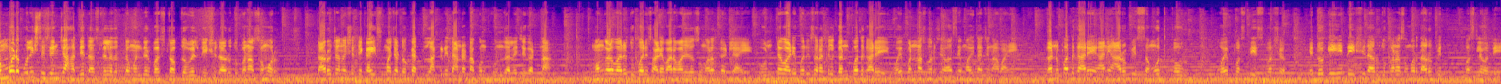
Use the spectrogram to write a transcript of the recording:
Ambad police स्टेशनच्या हद्दीत असलेलं दत्त मंदिर बस स्टॉप जवळील देशी दारू दुकानासमोर दारूच्या नशेत एका इसमाच्या डोक्यात लाकडी दांडा टाकून खून झाल्याची घटना मंगळवारी दुपारी साडेबारा वाजेच्या सुमारास घडली आहे. उंटवाडी परिसरातील गणपत घारे वय पन्नास वर्ष असे महिताचे नाव आहे. गणपत घारे आणि आरोपी समोद कौर वय पस्तीस वर्ष हे दोघेही देशी दारू दुकानासमोर दारू पीत बसले होते.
